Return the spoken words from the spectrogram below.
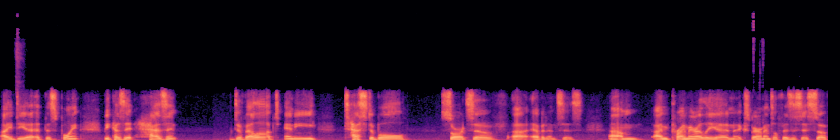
idea at this point because it hasn't developed any testable sorts of uh, evidences um, i'm primarily an experimental physicist so if,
